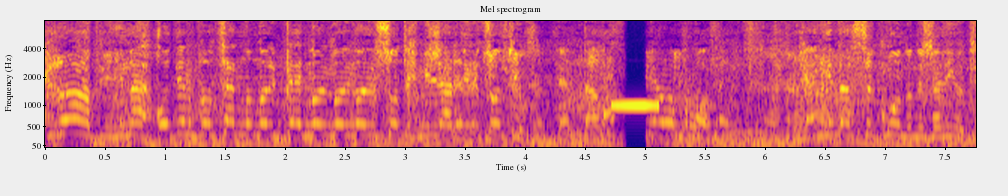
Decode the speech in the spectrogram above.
краплю, ні на 1% на 0,5-0,00 мільярдів відсотків. Там я вопрос. Я ні на секунду не жалію. Ти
